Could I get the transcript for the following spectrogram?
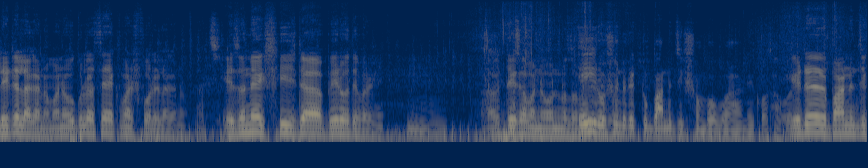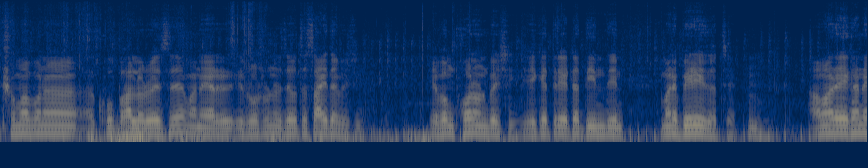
লেটে লাগানো মানে ওগুলো হচ্ছে এক মাস পরে লাগানো। আচ্ছা। এই জন্য শীষটা বের হতে পারেনি। দেখাবেন অন্য এই রসুনের একটু বাণিজ্যিক সম্ভাবনা নিয়ে কথা বলি। এটার বাণিজ্যিক সম্ভাবনা খুব ভালো রয়েছে মানে এর রসুনের যেহেতু চাহিদা বেশি এবং ফলন বেশি এই ক্ষেত্রে এটা দিন দিন মানে বেড়েই যাচ্ছে। আমার এখানে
